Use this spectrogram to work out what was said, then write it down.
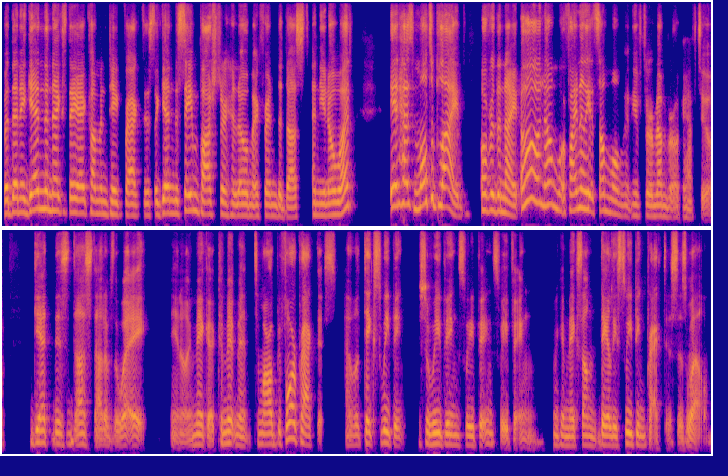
But then again the next day i come and take practice. Again the same posture. Hello my friend the dust. And you know what? It has multiplied over the night. Oh no more. Finally at some moment you have to remember okay i have to get this dust out of the way you know, I make a commitment tomorrow before practice. I will take sweeping, sweeping, sweeping, sweeping. We can make some daily sweeping practice as well.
